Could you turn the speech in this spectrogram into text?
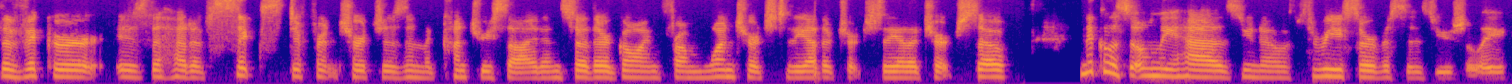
the vicar is the head of six different churches in the countryside. And so they're going from one church to the other church to the other church. So Nicholas only has, you know, three services usually.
